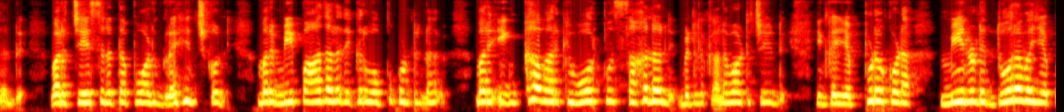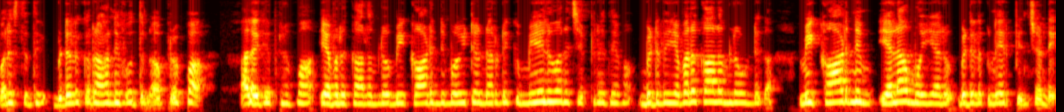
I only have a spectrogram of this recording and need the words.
తండ్రి. వారు చేసిన తప్పు వాడు గ్రహించుకొని మరి మీ పాదాల దగ్గర ఒప్పుకుంటున్నారు. మరి ఇంకా వారికి ఓర్పు సహనాన్ని బిడ్డలకు అలవాటు చేయండి. ఇంకా ఎప్పుడూ కూడా మీ నుండి దూరం అయ్యే పరిస్థితి బిడ్డలకు రానివ్వద్దు నా ప్రభా. అలాగే ప్రభా యవన కాలంలో మీ కాడిని మోయటన్నారు నీకు మేలు అని చెప్పిన దేవా బిడ్డలు యవన కాలంలో ఉండగా మీ కాడిని ఎలా మోయాలో బిడ్డలకు నేర్పించండి.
